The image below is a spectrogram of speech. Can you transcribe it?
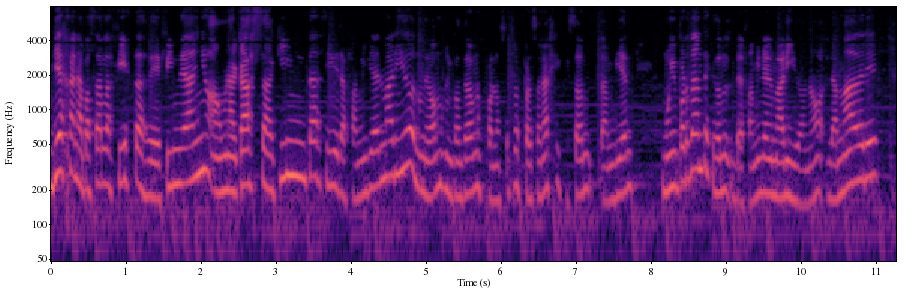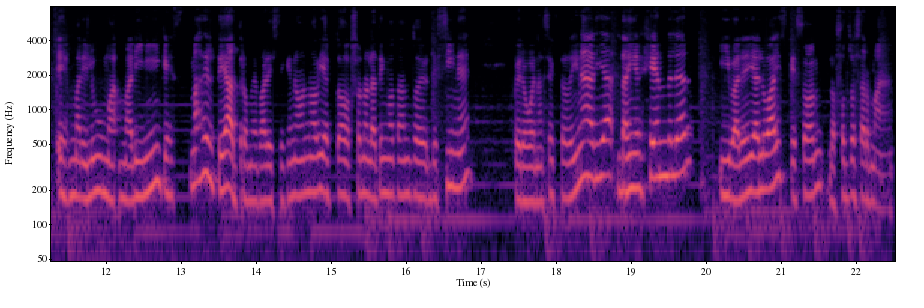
viajan a pasar las fiestas de fin de año a una casa quinta así, de la familia del marido, donde vamos a encontrarnos con los otros personajes que son también muy importantes, que son de la familia del marido, ¿no? La madre es Marilú Marini, que es más del teatro, me parece, que no, no había actuado, yo no la tengo tanto de, cine, pero bueno, es extraordinaria. Daniel Hendler y Valeria Loaiz, que son los otros hermanos.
